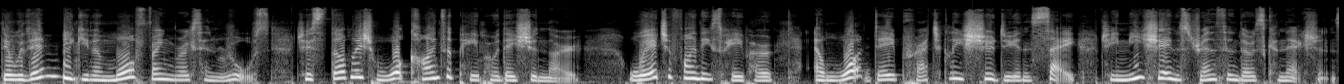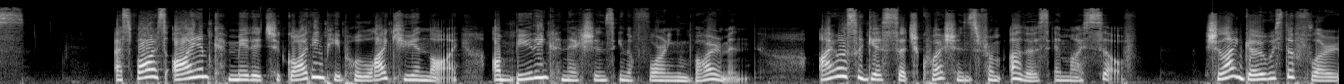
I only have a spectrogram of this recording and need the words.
they will then be given more frameworks and rules to establish what kinds of people they should know, where to find these people, and what they practically should do and say to initiate and strengthen those connections. As far as I am committed to guiding people like you and I on building connections in a foreign environment, I also get such questions from others and myself. Should I go with the flow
